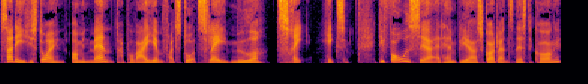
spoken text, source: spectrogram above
så er det i historien om en mand, der på vej hjem fra et stort slag møder tre hekse. De forudser, at han bliver Skotlands næste konge,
